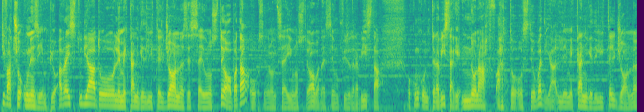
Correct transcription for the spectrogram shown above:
Ti faccio un esempio, avrai studiato le meccaniche di Little John se sei un osteopata o se non sei un osteopata e sei un fisioterapista o comunque un terapista che non ha fatto osteopatia, le meccaniche di Little John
